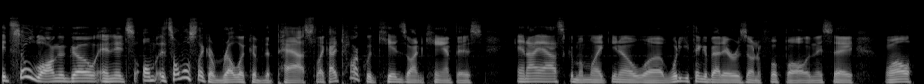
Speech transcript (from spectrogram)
it's so long ago and it's it's almost like a relic of the past. Like i talk with kids on campus and i ask them i'm like you know uh, what do you think about arizona football? And they say well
